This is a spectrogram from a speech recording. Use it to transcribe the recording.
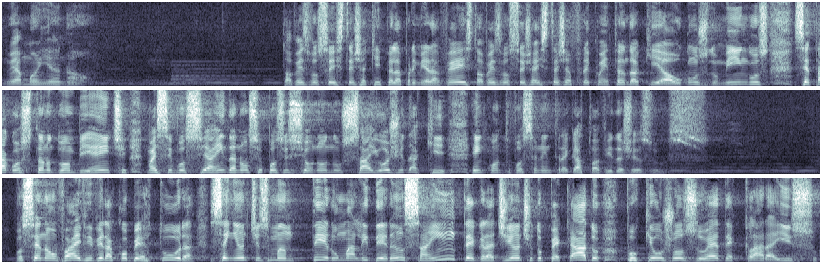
não é amanhã não. Talvez você esteja aqui pela primeira vez, talvez você já esteja frequentando aqui há alguns domingos, você está gostando do ambiente, mas se você ainda não se posicionou, não sai hoje daqui, enquanto você não entregar a tua vida a Jesus. Você não vai viver a cobertura sem antes manter uma liderança íntegra diante do pecado, porque o Josué declara isso.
